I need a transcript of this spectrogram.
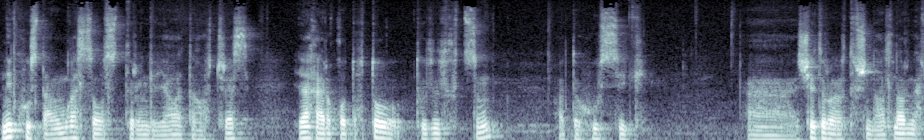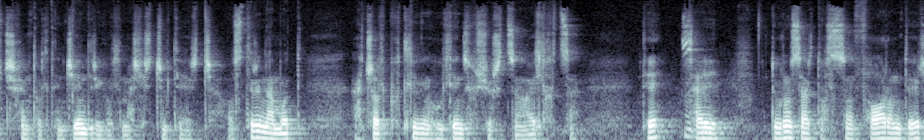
Нэг хүс давмгаалсан улс төр ингээ яваад байгаа учраас яг аргагүй дутуу төлөвлөгдсөн одоо хүүсийг а шийдвэр гаргах төвшөнд олноор нь авчрахын тулд энэ гендерийг бол маш эрчимтэй ярьж байгаа. Улс төрийн намууд ач холбогдлыг нь хүлээн зөвшөөрсөн, ойлгоцсон. Тэ? Сая 4 сард болсон форум дээр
